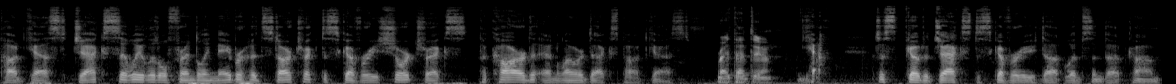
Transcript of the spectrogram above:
podcast, Jack's Silly Little Friendly Neighborhood Star Trek Discovery Short Treks Picard and Lower Decks podcast. Write that down. Yeah. Just go to jacksdiscovery.libsyn.com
